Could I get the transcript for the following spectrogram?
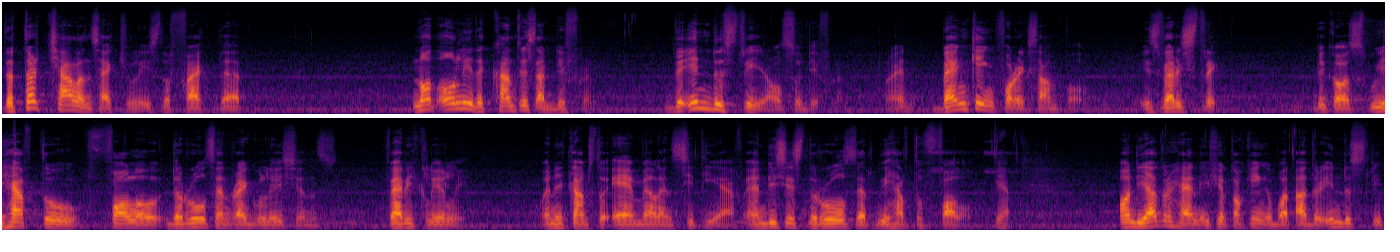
The third challenge actually is the fact that not only the countries are different, the industry are also different, right? Banking, for example, is very strict because we have to follow the rules and regulations very clearly when it comes to AML and CTF. And this is the rules that we have to follow. Yeah. On the other hand, if you're talking about other industry,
